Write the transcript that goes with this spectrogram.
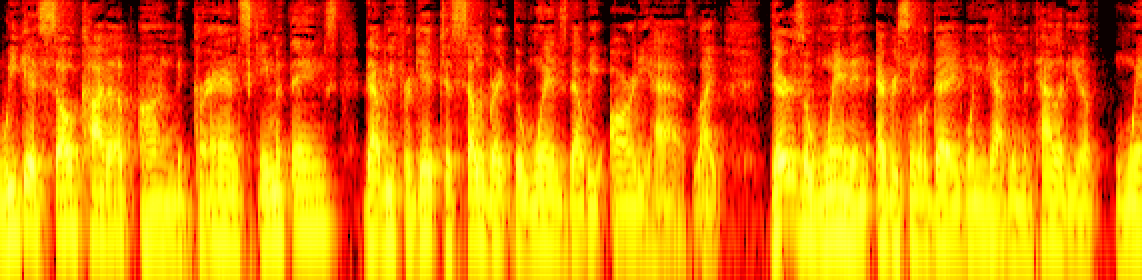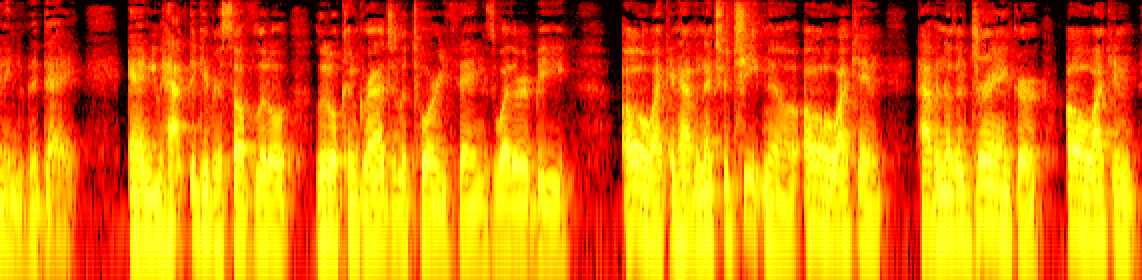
we get so caught up on the grand scheme of things that we forget to celebrate the wins that we already have. Like there's a win in every single day when you have the mentality of winning the day. And you have to give yourself little, little congratulatory things, whether it be, oh, I can have an extra cheat meal. Oh, I can have another drink or, oh, I can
